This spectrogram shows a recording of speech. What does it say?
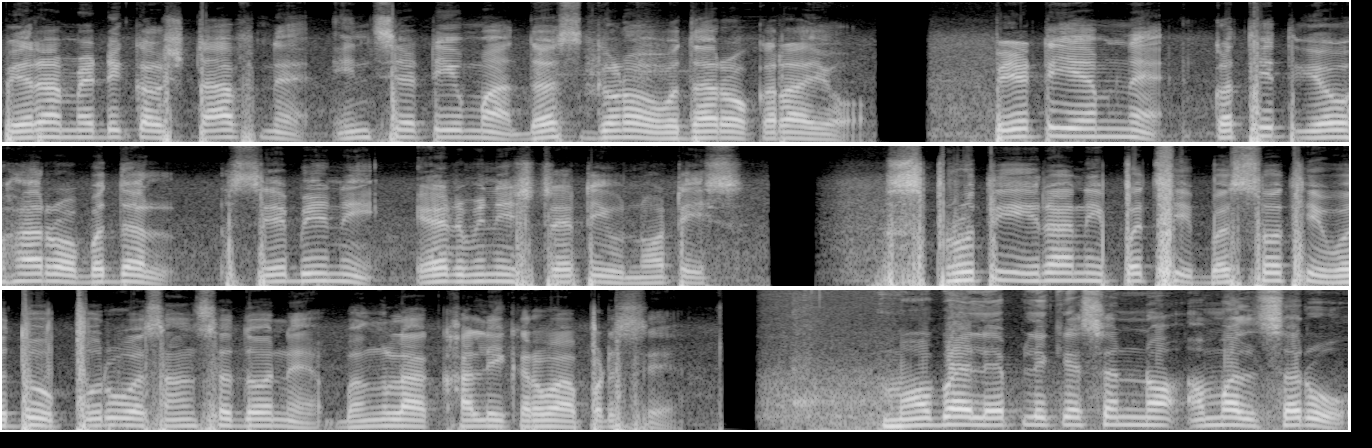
પેરામેડિકલ સ્ટાફને ઇન્સેટિવમાં દસ ગણો વધારો કરાયો. પેટીએમને કથિત વ્યવહારો બદલ સેબીની એડમિનિસ્ટ્રેટિવ નોટિસ. સ્મૃતિ ઈરાની પછી બસોથી વધુ પૂર્વ સાંસદોને બંગલા ખાલી કરવા પડશે. મોબાઈલ એપ્લિકેશનનો અમલ શરૂ.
